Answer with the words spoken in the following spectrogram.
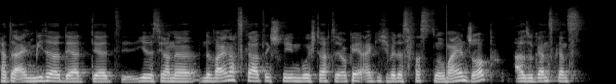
hatte einen Mieter, der, der jedes Jahr eine, eine Weihnachtskarte geschrieben, wo ich dachte, okay, eigentlich wäre das fast nur mein Job. Also ganz, ganz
